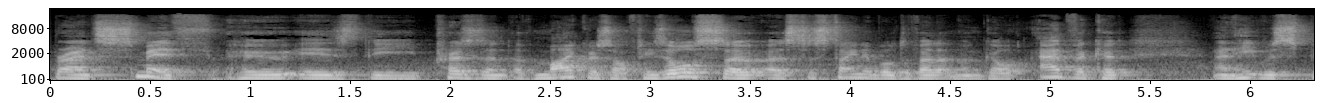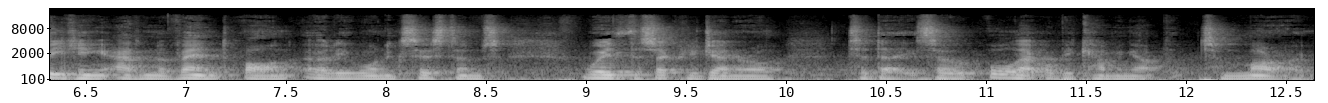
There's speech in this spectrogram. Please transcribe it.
Brad Smith, who is the president of Microsoft. He's also a sustainable development goal advocate, and he was speaking at an event on early warning systems with the Secretary General today. So all that will be coming up tomorrow.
